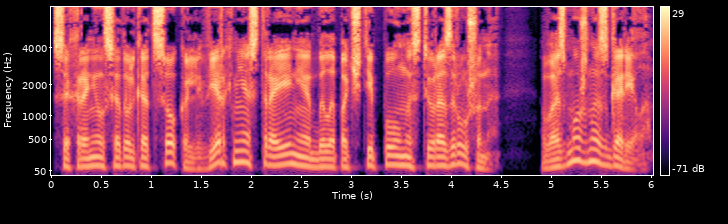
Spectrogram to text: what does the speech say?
Сохранился только цоколь, верхнее строение было почти полностью разрушено, возможно, сгорело.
